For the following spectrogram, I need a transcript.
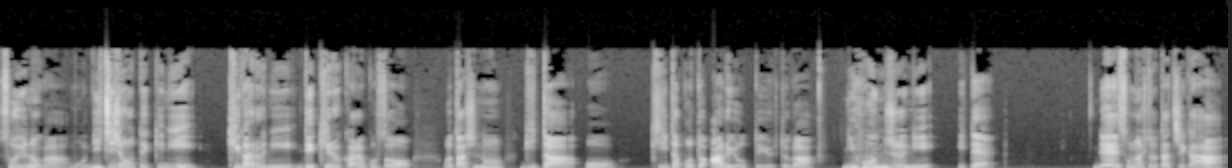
そういうのがもう日常的に気軽にできるからこそ、私のギターを聞いたことあるよっていう人が日本中にいて、で、その人たちが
